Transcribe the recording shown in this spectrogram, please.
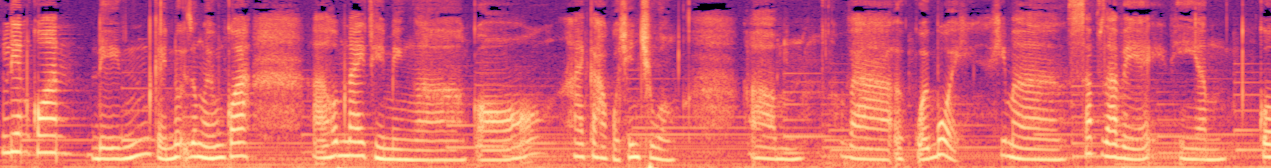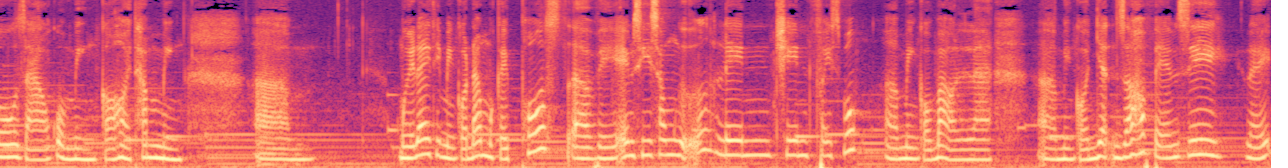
liên quan đến cái nội dung ngày hôm qua. À, hôm nay thì mình à, có hai ca học ở trên trường. Um, và ở cuối buổi khi mà sắp ra về ấy thì um, cô giáo của mình có hỏi thăm mình. Um, mới đây thì mình có đăng một cái post uh, về mc song ngữ lên trên facebook. Uh, mình có bảo là uh, mình có nhận job về mc đấy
